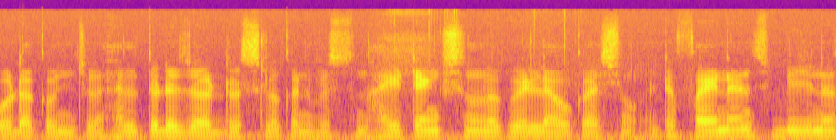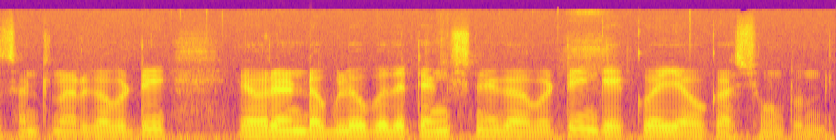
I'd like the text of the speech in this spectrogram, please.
కూడా కొంచెం హెల్త్ డిజార్డర్స్లో కనిపిస్తుంది. హై టెన్షన్లోకి వెళ్ళే అవకాశం. అంటే ఫైనాన్స్ బిజినెస్ అంటున్నారు కాబట్టి ఎవరైనా డబ్బులు ఇవ్వకపోతే టెన్షనే కాబట్టి ఇంకా ఎక్కువ అయ్యే అవకాశం ఉంటుంది.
